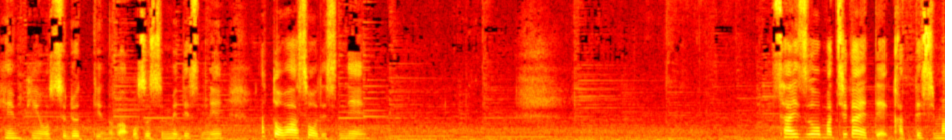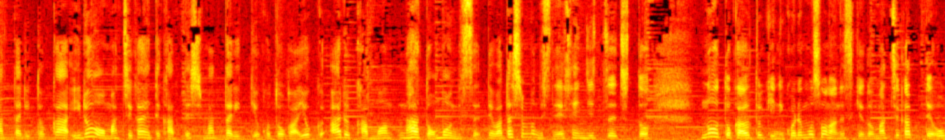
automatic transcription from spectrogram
返品をするっていうのがおすすめですね。あとはそうですねサイズを間違えて買ってしまったりとか色を間違えて買ってしまったりっていうことがよくあるかもなと思うんです。で私もですね先日ちょっとノート買う時にこれもそうなんですけど間違って大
